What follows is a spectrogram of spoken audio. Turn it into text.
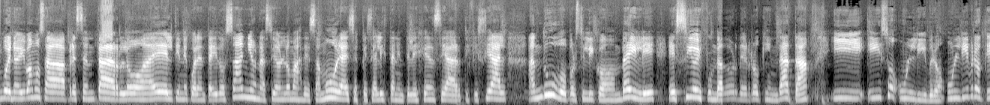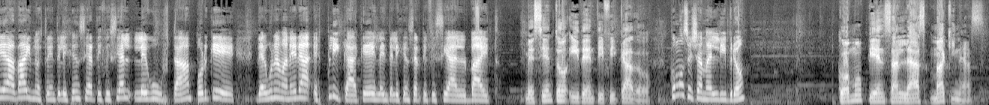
Bueno, y vamos a presentarlo a él. Tiene 42 años, nació en Lomas de Zamora, es especialista en inteligencia artificial, anduvo por Silicon Valley, es CEO y fundador de Rocking Data y hizo un libro, un libro que a Byte, nuestra inteligencia artificial, le gusta porque de alguna manera explica qué es la inteligencia artificial, Byte. Me siento identificado. ¿Cómo se llama el libro? ¿Cómo piensan las máquinas?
